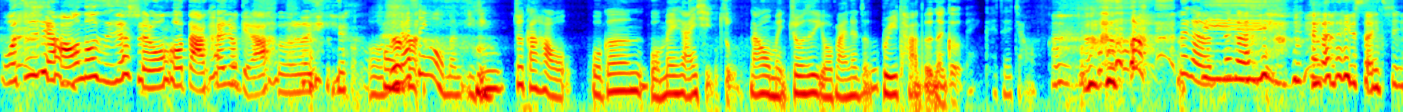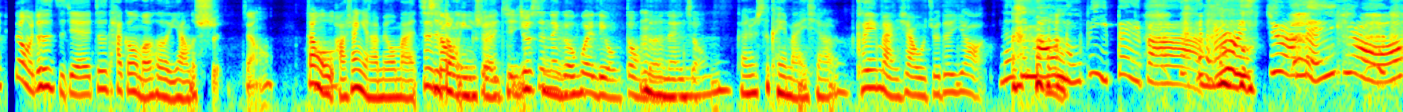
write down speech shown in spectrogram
我之前好像都直接水龙头打开就给他喝了一样。哦，我这个们家是因为我们已经就刚好我跟我妹家一起住，然后我们就是有买那种 Brita 的那个，诶可以直接讲吗？那个那个那个滤水器，所以我们就是直接就是他跟我们喝一样的水这样。但我好像也还没有买自动动饮水机，就是那个嗯会流动的那种，嗯感觉是可以买一下了。可以买一下。我觉得要，那是猫奴必备吧？Aris 居然没有，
